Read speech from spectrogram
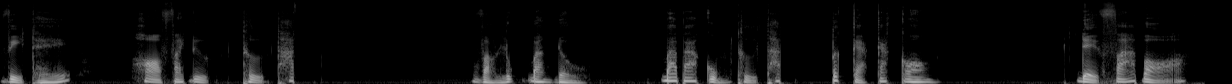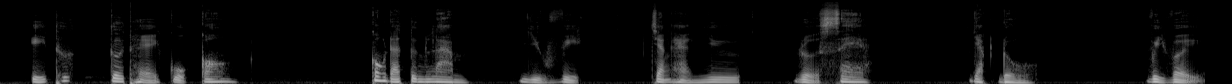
vì thế họ phải được thử thách. Vào lúc ban đầu, ba ba cùng thử thách tất cả các con để phá bỏ ý thức cơ thể của con. Con đã từng làm nhiều việc, chẳng hạn như rửa xe, giặt đồ. Vì vậy,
